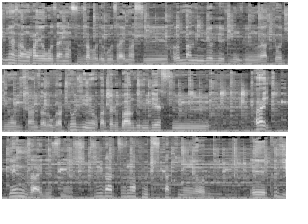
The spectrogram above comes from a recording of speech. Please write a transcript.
い、皆さんおはようございます。ザボでございます。この番組、両巨人くんは、巨人おじさんザボが巨人を語る番組です。はい、現在ですね、7月の2日金曜日、えー、9時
